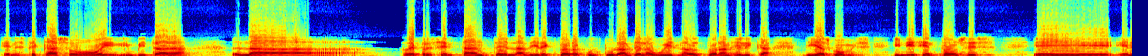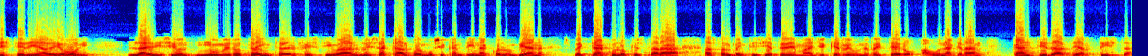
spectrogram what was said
en este caso hoy invitada la representante, la directora cultural de la UIS, la doctora Angélica Díaz Gómez. Inicia entonces, eh, en este día de hoy, la edición número 30 del Festival Luisa Calvo de Música Andina Colombiana, espectáculo que estará hasta el 27 de mayo y que reúne, reitero, a una gran cantidad de artistas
